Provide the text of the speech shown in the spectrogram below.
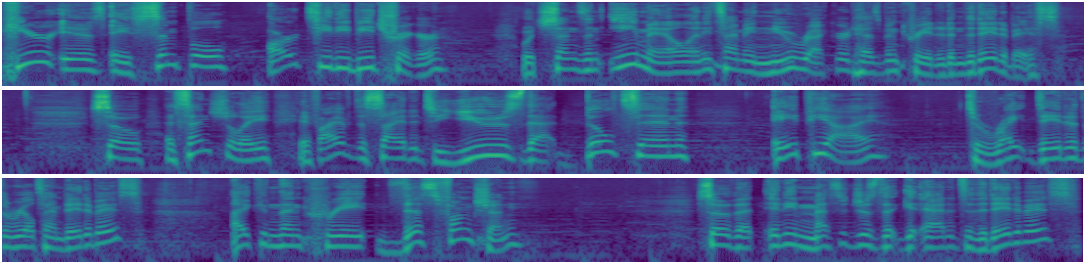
here is a simple RTDB trigger which sends an email anytime a new record has been created in the database. So essentially, if I have decided to use that built-in API to write data to the real-time database, I can then create this function so that any messages that get added to the database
